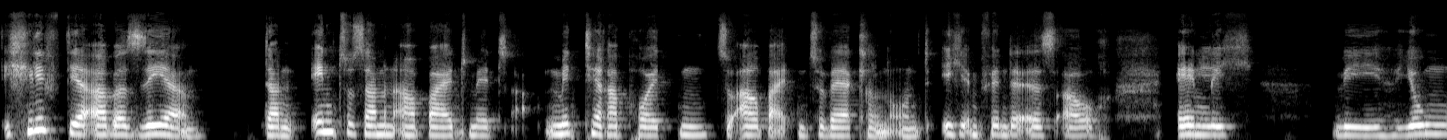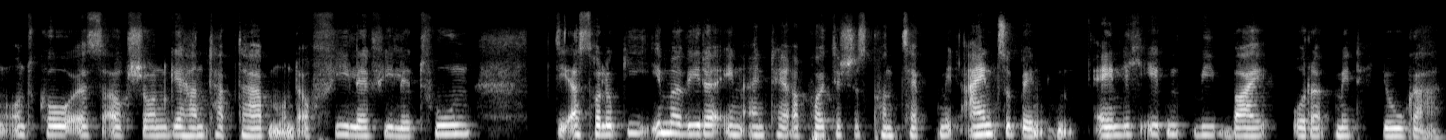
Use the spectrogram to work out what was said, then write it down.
hilft dir aber sehr, dann in Zusammenarbeit mit, mit Therapeuten zu arbeiten, zu werkeln. Und ich empfinde es auch ähnlich wie Jung und Co. es auch schon gehandhabt haben und auch viele, viele tun, die Astrologie immer wieder in ein therapeutisches Konzept mit einzubinden, ähnlich eben wie bei oder mit Yoga.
